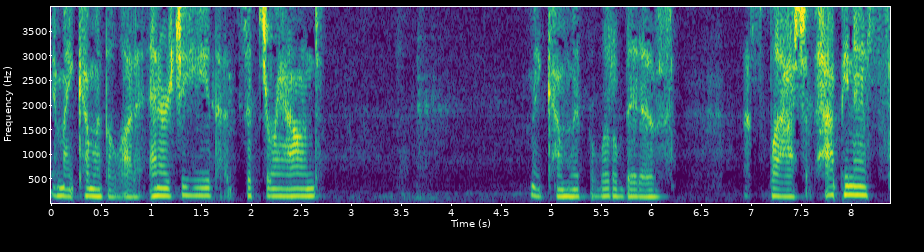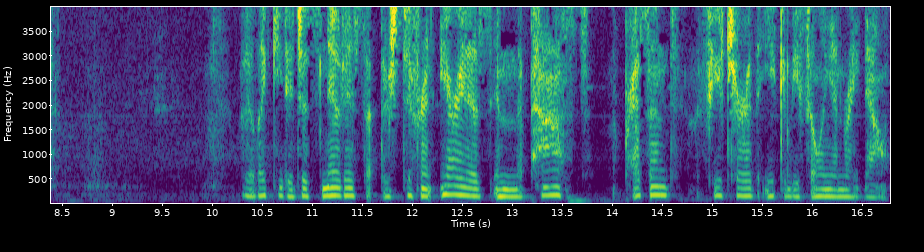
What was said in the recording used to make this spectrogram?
It might come with a lot of energy that zips around. It might come with a little bit of a splash of happiness. But I'd like you to just notice that there's different areas in the past, the present, the future that you can be filling in right now.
